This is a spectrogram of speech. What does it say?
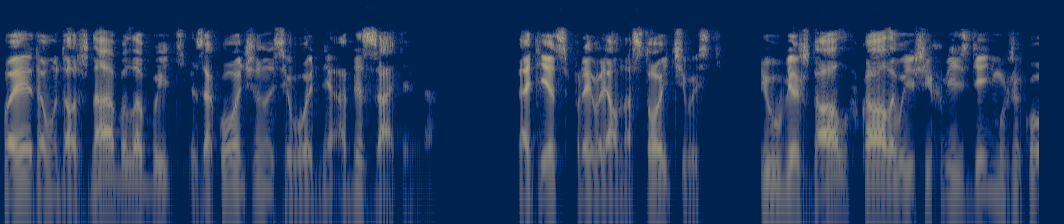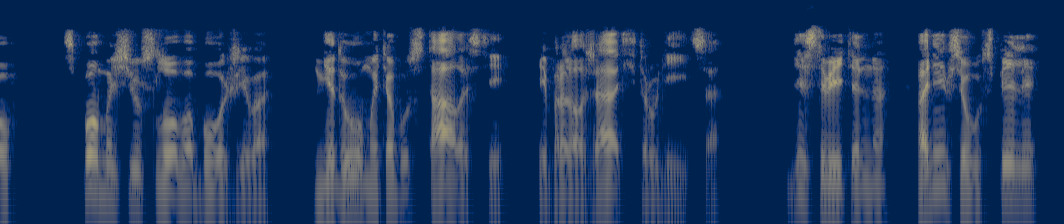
поэтому должна была быть закончена сегодня обязательно. Отец проявлял настойчивость и убеждал вкалывающих весь день мужиков с помощью Слова Божьего не думать об усталости и продолжать трудиться. Действительно, они все успели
